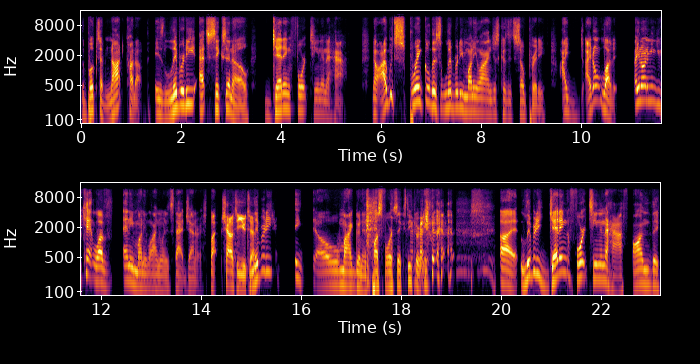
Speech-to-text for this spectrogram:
the books have not caught up is Liberty at 6 and 0 getting 14 and a half. Now, I would sprinkle this Liberty money line just because it's so pretty. I I don't love it. You know what I mean? You can't love any money line when it's that generous. But Shout out to Utah. Liberty, oh my goodness, plus 463. uh Liberty getting 14 and a half on the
